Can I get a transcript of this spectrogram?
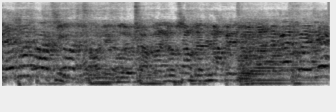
রেট হতে পারছি অনেকগুলো আপনার লোক সামলাতে না পেরে তুমি কাজ করেছে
